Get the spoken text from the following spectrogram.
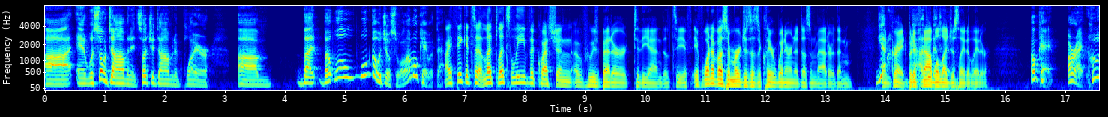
uh, and was so dominant, such a dominant player. Um, but but we'll we'll go with Joe Sewell. I'm okay with that. I think it's a let let's leave the question of who's better to the end. Let's see if if one of us emerges as a clear winner and it doesn't matter, then yeah, then great. But Yeah, if not, we'll good. legislate it later. Okay. All right. Who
